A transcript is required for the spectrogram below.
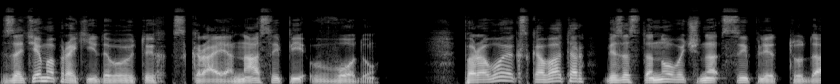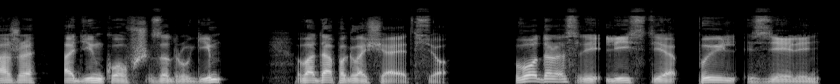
затем опрокидывают их с края насыпи в воду. Паровой экскаватор безостановочно сыплет туда же один ковш за другим. Вода поглощает все. Водоросли, листья, пыль, зелень.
